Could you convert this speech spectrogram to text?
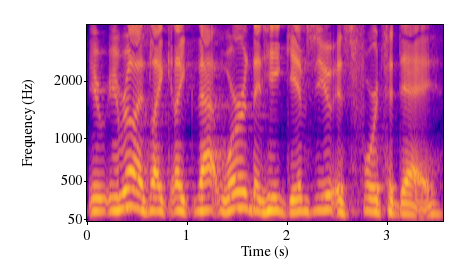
You, you realize, like, like that word that he gives you is for today.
